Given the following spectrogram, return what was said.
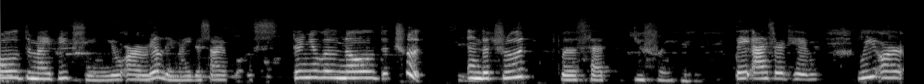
hold to my teaching, you are really my disciples. Then you will know the truth, and the truth will set you free. They answered him, We are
